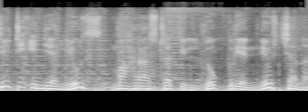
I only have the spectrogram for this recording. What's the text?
सिटी इंडिया न्यूज महाराष्ट्रातील लोकप्रिय न्यूज चॅनल.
